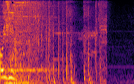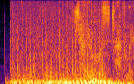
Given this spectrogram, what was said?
For you. Shadows traveling.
